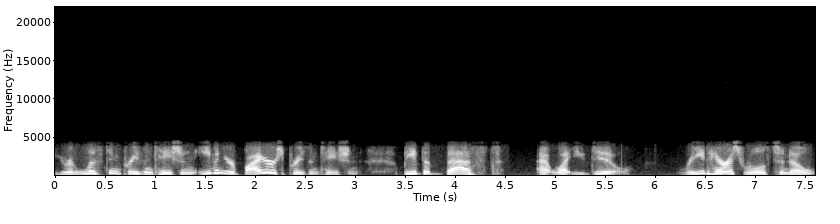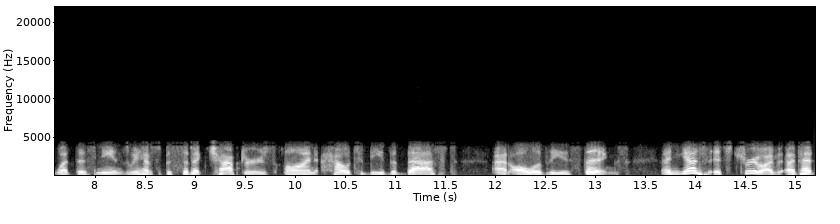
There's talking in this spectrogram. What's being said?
your listing presentation, even your buyer's presentation. Be the best at what you do. Read Harris Rules to know what this means. We have specific chapters on how to be the best at all of these things. And yes, it's true. I've, I've had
